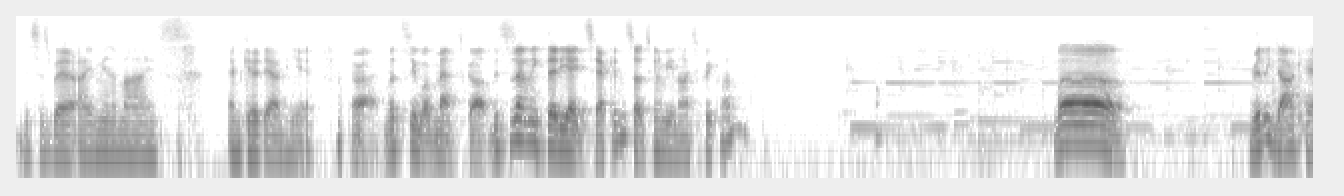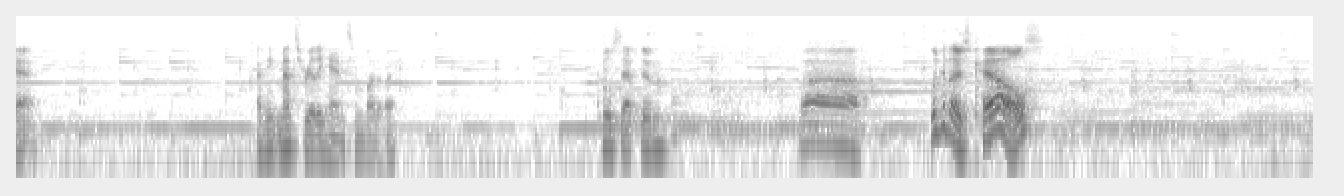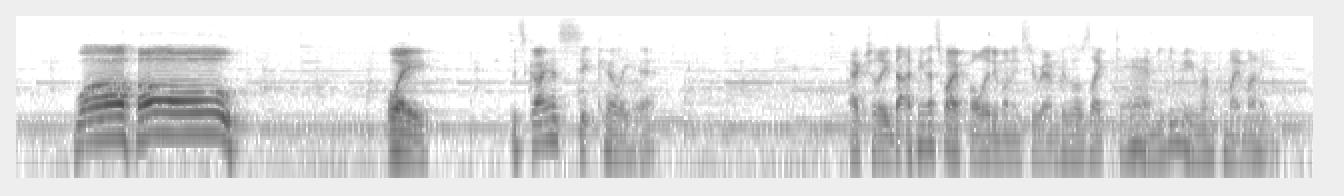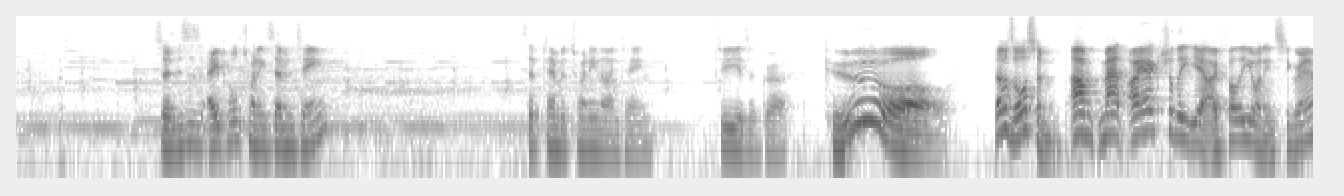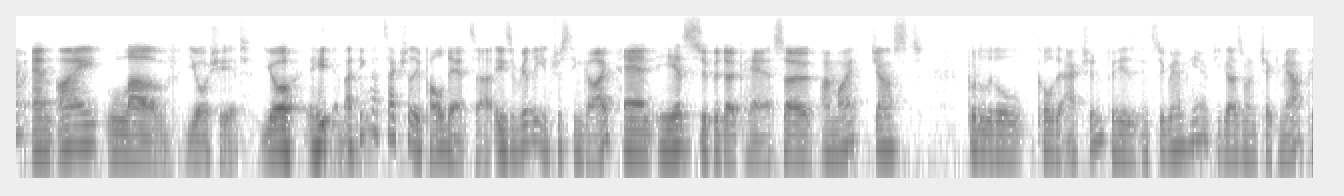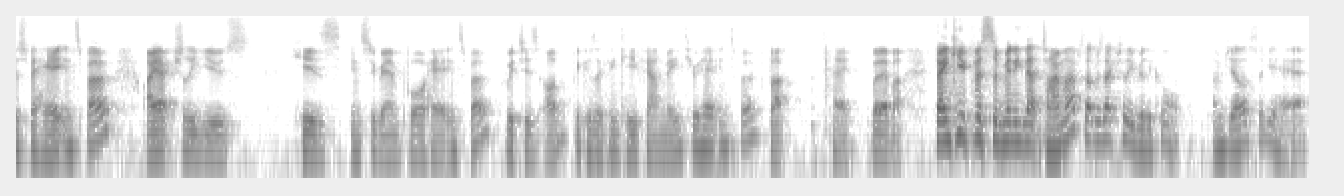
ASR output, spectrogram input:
This is where I minimize and go down here. All right, let's see what Matt's got. This is only 38 seconds, so it's gonna be a nice quick one. Whoa. Really dark hair. I think Matt's really handsome, by the way. Cool septum. Wow. Look at those curls. Whoa! Oi. This guy has sick curly hair. Actually, that, I think that's why I followed him on Instagram, because I was like, damn, you're giving me a run for my money. So this is April 2017. September 2019. Two years of growth. Cool. That was awesome. Um, Matt, I actually, yeah, I follow you on Instagram and I love your shit. Your, he, I think that's actually a pole dancer. He's a really interesting guy and he has super dope hair. So I might just put a little call to action for his Instagram here if you guys want to check him out. Because for hair inspo, I actually use his Instagram for Hair Inspo, which is odd because I think he found me through Hair Inspo, but hey, whatever. Thank you for submitting that time lapse. That was actually really cool. I'm jealous of your hair.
